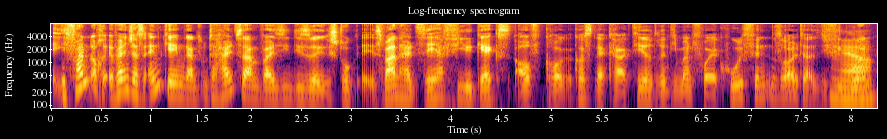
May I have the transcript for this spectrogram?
ich fand auch Avengers Endgame ganz unterhaltsam, weil sie diese Struktur, es waren halt sehr viel Gags auf Ko- Kosten der Charaktere drin, die man vorher cool finden sollte, also die Figuren. Ja.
